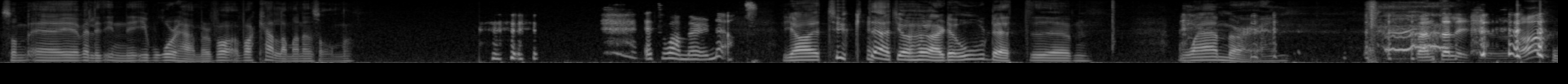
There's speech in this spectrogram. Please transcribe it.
som är väldigt inne i Warhammer. Vad, vad kallar man en sån? Ett Warhammer-nöt? Jag tyckte att jag hörde ordet um, Whammer. Vänta lite. Va?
